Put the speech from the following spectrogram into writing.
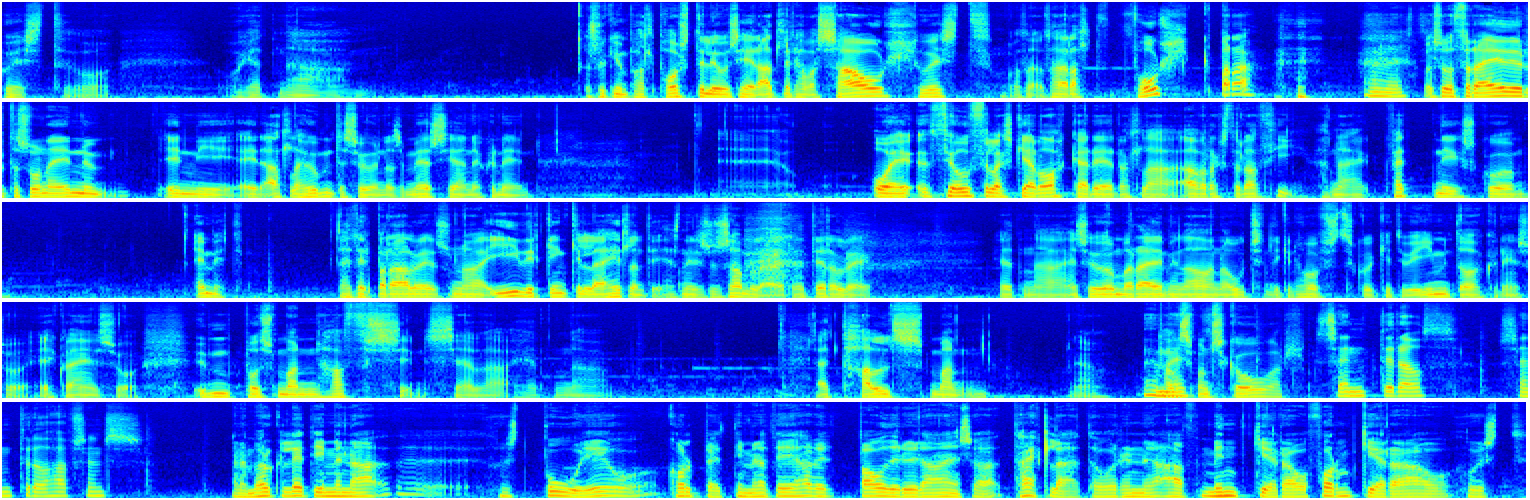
veist, og, og hérna og svo kemur Pál Postuli og segir allir hafa sál veist, og það, það er allt fólk bara. Og svo þræður þetta svona inn, um, inn í ein, alla hugmyndasöguna sem er síðan einhvern veginn eh, og þjóðfélagsgerð okkar er alltaf afrakstur af því. Þannig að hvernig sko einmitt, þetta er bara alveg svona yfirgengilega heillandi, þess það er svo samlegaður þetta er alveg hérna, eins og við vorum að ræða hérna aðan á útsendingin hofst sko, getum við ímyndað okkur eins og eitthvað eins og umbóðsmann hafsins eða hérna eða talsmann já, talsmann skóar sendiráð, sendiráð hafsins Þannig að mörguleiti, ég minna, eh, búi og kolbett, ég minna þegar hafið báðir verið aðeins að tækla þetta og reyni að myndgera og formgera og, þú veist,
